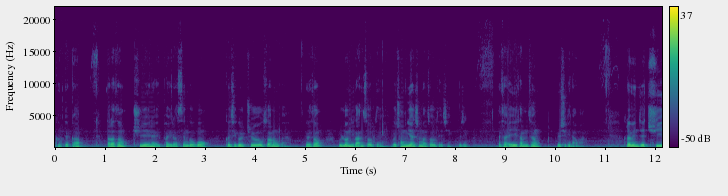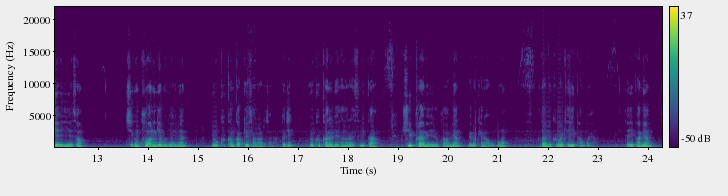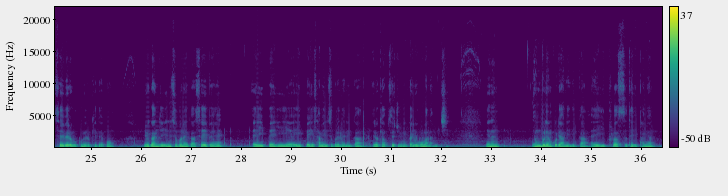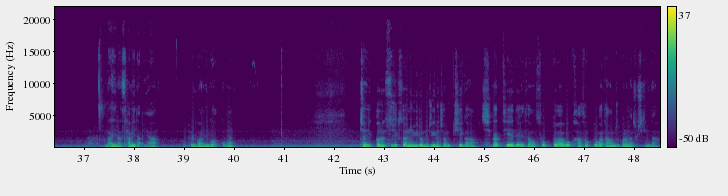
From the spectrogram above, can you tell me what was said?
극대값. 따라서 ga는 fa라 쓴 거고 그 식을 쭉 써놓은 거야. 그래서 물론 이거 안 써도 돼. 이거 정리한 식만 써도 되지. 그지? 그래서 A 3승 요 식이 나와. 그러면 이제 GA에서 지금 구하는 게 뭐냐면 요 극한값 계산하잖아. 그지? 요 극한을 계산하라 했으니까 G 프라임 A를 구하면 이렇게 나오고 그 다음에 그걸 대입한 거야. 대입하면 3배로 묶으면 이렇게 되고 여기가 이제 인수분해가 3배 A 빼기 2에 A 빼기 3 인수분해 되니까 이렇게 없애주니까 요거만 남지. 얘는 0분의 0 꼴이 아니니까 A 2 플러스 대입하면 마이너스 3이 답이야. 뭐 별거 아닌 것 같고. 자, 6번은 수직선 위로 움직이는 점 P가 시각 T에 대해서 속도하고 가속도가 다음 조건을 만족시킨다.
